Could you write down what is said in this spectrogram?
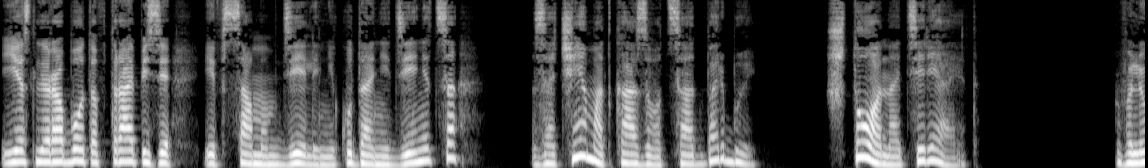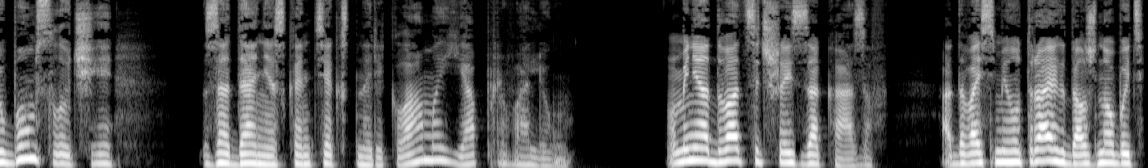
Если работа в трапезе и в самом деле никуда не денется, зачем отказываться от борьбы? Что она теряет? В любом случае, задание с контекстной рекламой я провалю. У меня 26 заказов, а до 8 утра их должно быть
